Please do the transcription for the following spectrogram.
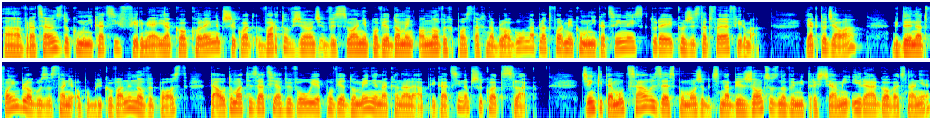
A wracając do komunikacji w firmie, jako kolejny przykład warto wziąć wysyłanie powiadomień o nowych postach na blogu na platformie komunikacyjnej, z której korzysta Twoja firma. Jak to działa? Gdy na Twoim blogu zostanie opublikowany nowy post, ta automatyzacja wywołuje powiadomienie na kanale aplikacji, np. Slack. Dzięki temu cały zespół może być na bieżąco z nowymi treściami i reagować na nie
